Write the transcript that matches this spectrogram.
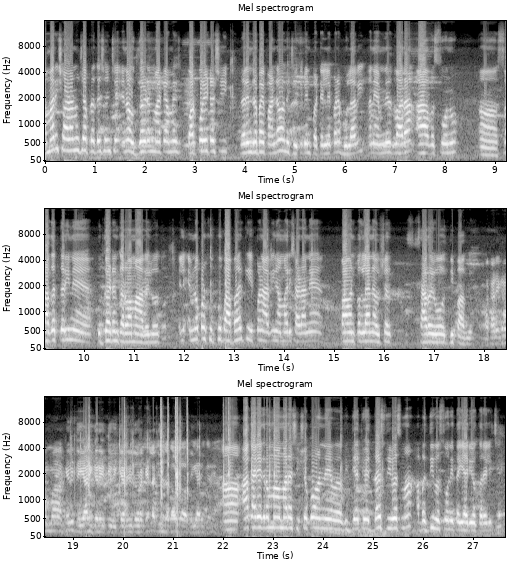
અમારી શાળાનું જે પ્રદર્શન છે એના ઉદ્ઘાટન માટે અમે કોર્પોરેટર શ્રી નરેન્દ્રભાઈ પાંડવ અને જ્યોતિબેન પટેલને પણ બોલાવી અને એમને દ્વારા આ વસ્તુઓનું સ્વાગત કરીને ઉદ્ઘાટન કરવામાં આવેલું હતું. એટલે એમનો પણ ખૂબ ખૂબ આભાર કે એ પણ આવીને અમારી શાળાને પાવન પગલાને અવસર સારો એવો દીપાવ્યો આ કાર્યક્રમમાં કેવી તૈયારી કરી હતી? વિદ્યાર્થીઓ દ્વારા કેટલા દિવસ અગાઉ તૈયારી કરી? આ કાર્યક્રમમાં અમારા શિક્ષકો અને વિદ્યાર્થીઓએ દસ દિવસમાં આ બધી વસ્તુઓની તૈયારીઓ કરેલી છે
